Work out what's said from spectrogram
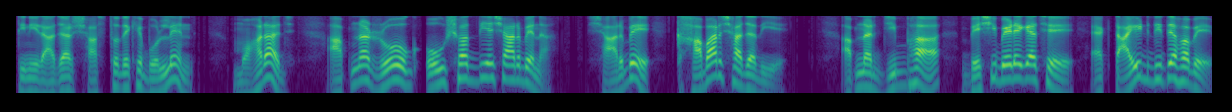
তিনি রাজার স্বাস্থ্য দেখে বললেন, মহারাজ, আপনার রোগ ঔষধ দিয়ে সারবে না। সারবে খাবার সাজা দিয়ে। আপনার জিহ্বা বেশি বেড়ে গেছে, এক টাইট দিতে হবে।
